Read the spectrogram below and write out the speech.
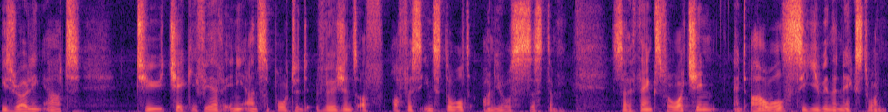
is rolling out to check if you have any unsupported versions of Office installed on your system. So thanks for watching, and I will see you in the next one.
